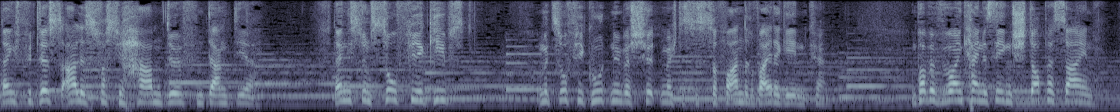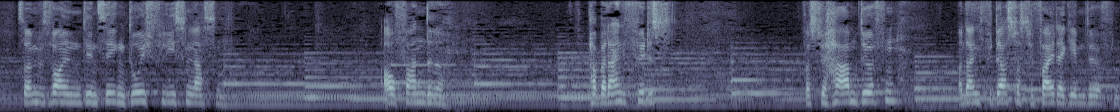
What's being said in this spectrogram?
Danke für das alles, was wir haben dürfen. Dank dir. Danke, dass du uns so viel gibst und mit so viel Guten überschütten möchtest, dass es so vor andere weitergehen können. Und Papa, wir wollen keine Segenstopper sein, sondern wir wollen den Segen durchfließen lassen. Auf andere. Papa, danke für das, was wir haben dürfen und danke für das, was wir weitergeben dürfen.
